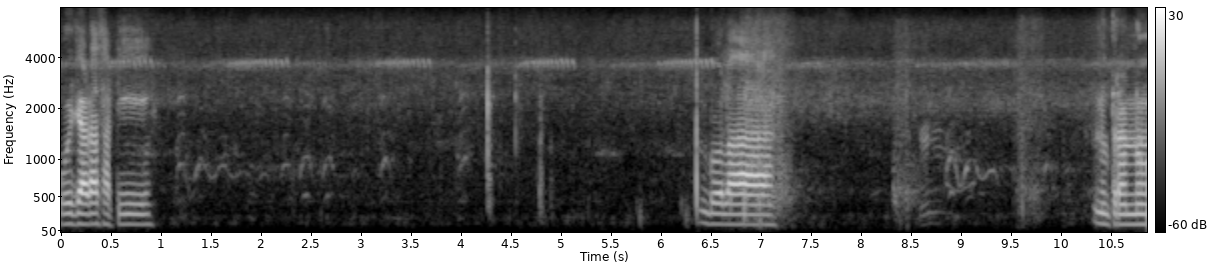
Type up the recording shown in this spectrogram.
उजाडासाठी. बोला. मित्रांनो.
